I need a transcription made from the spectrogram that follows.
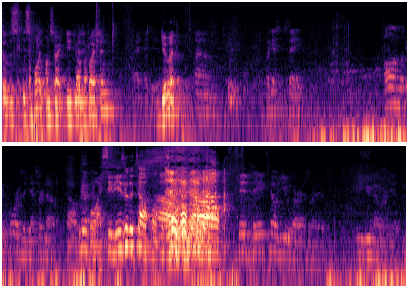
So the, s- the spoil. I'm sorry. Did you Go have a for it. question? Do it. Um, I guess you say, all I'm looking for is a yes or no. Oh boy, see these are the tough ones. Oh, no. Did Dave tell you where Ezra is? Do you know where he is?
